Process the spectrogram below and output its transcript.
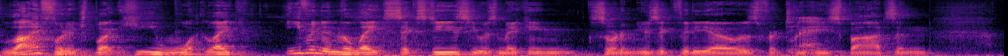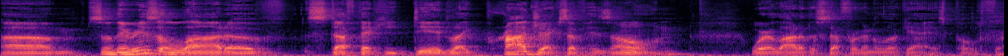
live footage, but he wa- like even in the late '60s, he was making sort of music videos for TV Right. spots, and um, so there is a lot of stuff that he did, like projects of his own, where a lot of the stuff we're going to look at is pulled from.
